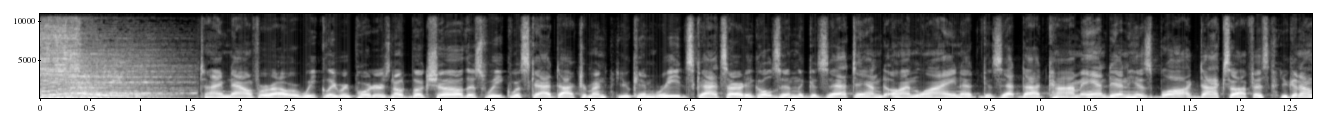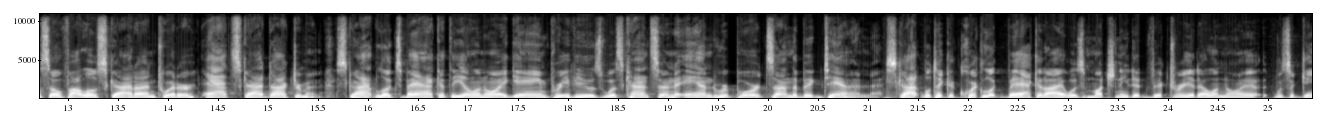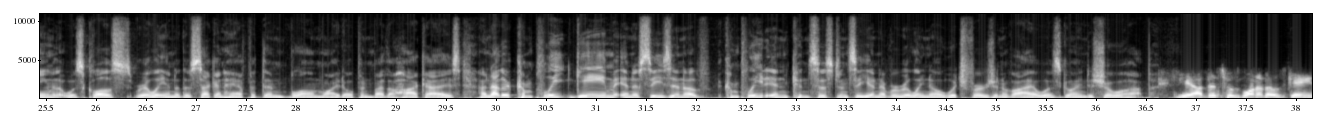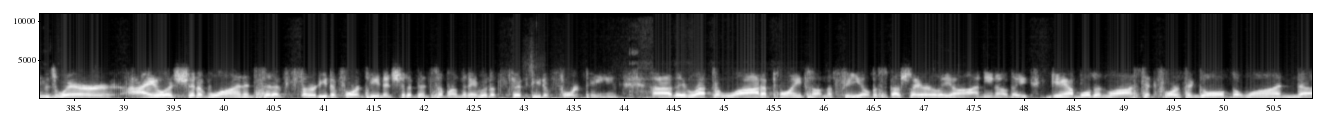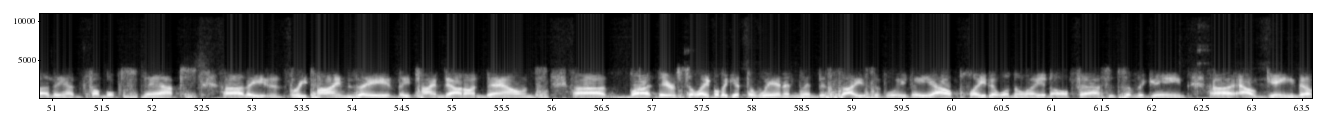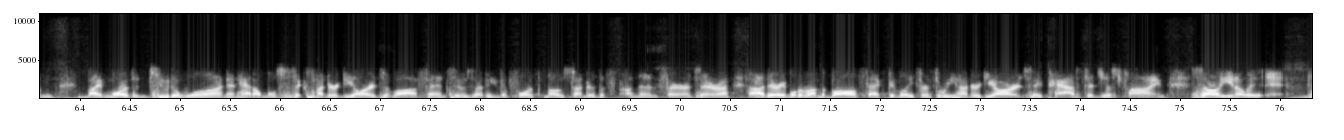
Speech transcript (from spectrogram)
Time now for our weekly Reporter's Notebook show. This week with Scott Dochterman. You can read Scott's articles in the Gazette and online at gazette.com and in his blog, Doc's Office. You can also follow Scott on Twitter at Scott Dochterman. Scott looks back at the Illinois game, previews Wisconsin, and reports on the Big Ten. Scott, we'll take a quick look back at Iowa's much needed victory at Illinois. It was a game that was close really into the second half, but then blown wide open by the Hawkeyes. Another complete game in a season of complete inconsistency and never really know which version of Iowa is going to show up. Yeah, this was one of those games where Iowa should have won instead of 30 to 14. It should have been somewhere in the neighborhood of 50 to 14. Uh, they left a lot of points on the field, especially early on. You know, they gambled and lost at fourth and goal at the one. Uh, they had fumbled snaps. Uh, they three times they they timed out on downs, uh, but they were still able to get the win and win decisively. They outplayed Illinois in all facets facets of the game, uh, outgained them by more than two to one, and had almost 600 yards of offense. It was, I think, the fourth most under the under the Ferentz era. Uh, they're able to run the ball effectively for 300 yards. They passed it just fine. So you know,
